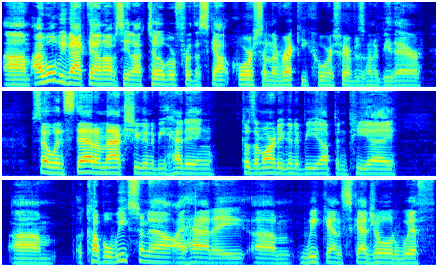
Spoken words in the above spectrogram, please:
um, I will be back down obviously in October for the scout course and the recce course. Whoever's going to be there. So instead, I'm actually going to be heading because I'm already going to be up in PA. Um, a couple weeks from now, I had a um, weekend scheduled with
